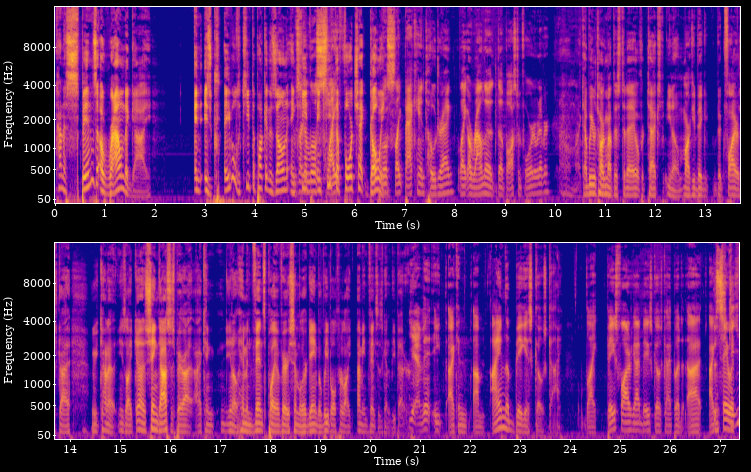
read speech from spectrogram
kind of spins around a guy, and is able to keep the puck in the zone and like keep little and keep the forecheck going. A little slight backhand toe drag, like around the, the Boston forward or whatever. Oh my god, we were talking about this today over text. You know, Marky Big Big Flyers guy. We kind of he's like uh, Shayne Gostisbehere. I, I can you know him and Vince play a very similar game, but we both were like, I mean Vince is going to be better. Yeah, I can. Um, I am the biggest ghost guy, like biggest Flyers guy, biggest ghost guy. But I I can say with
